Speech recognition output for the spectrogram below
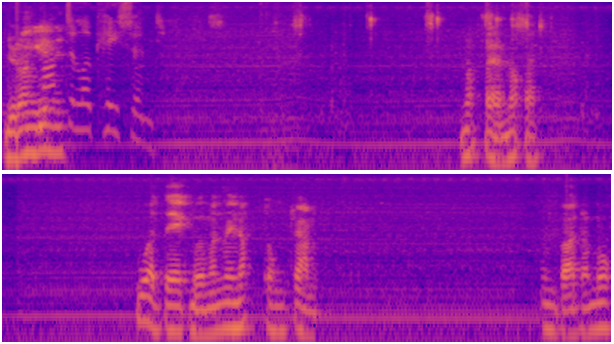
อยู่ตรงนี้นี่ Marked a location. นกแปดนกแปดหัวเตกเบื่อมันไม่นกตรงจำ มันปลาตะมก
